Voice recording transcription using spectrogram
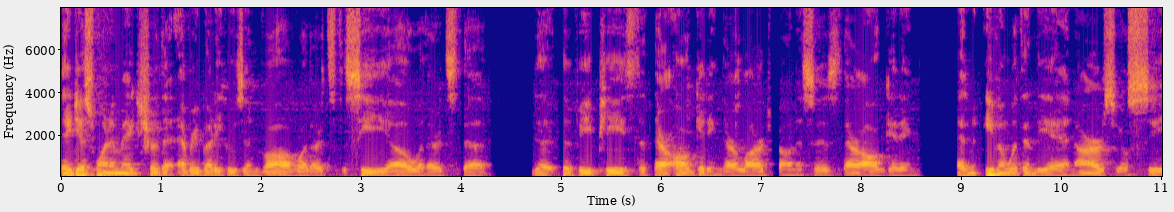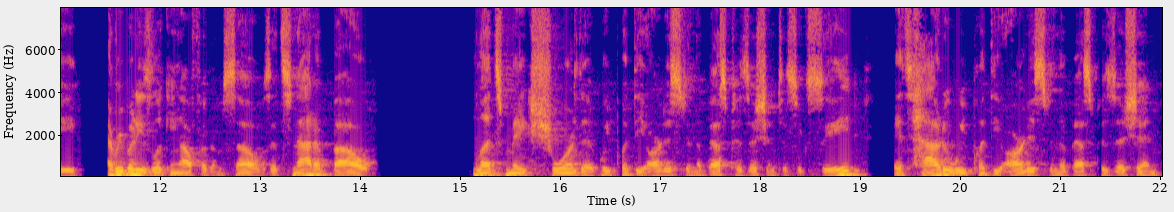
they just want to make sure that everybody who's involved whether it's the ceo whether it's the the, the vps that they're all getting their large bonuses they're all getting and even within the A&Rs you'll see everybody's looking out for themselves. It's not about let's make sure that we put the artist in the best position to succeed. It's how do we put the artist in the best position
